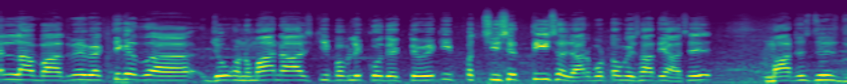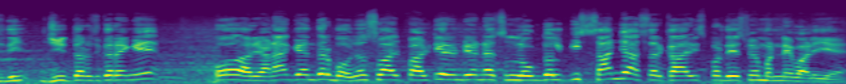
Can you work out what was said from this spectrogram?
इलाहाबाद में व्यक्तिगत जो अनुमान आज की पब्लिक को देखते हुए कि 25 से तीस हज़ार वोटों के साथ यहाँ से मार्जिन से जीत दर्ज करेंगे। और हरियाणा के अंदर बहुजन समाज पार्टी और इंडियन नेशनल लोकदल की साझा सरकार इस प्रदेश में मनने वाली है।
